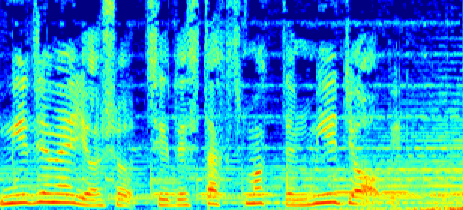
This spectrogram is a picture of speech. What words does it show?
Medierna görs av CD Statsmakten Media AB.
